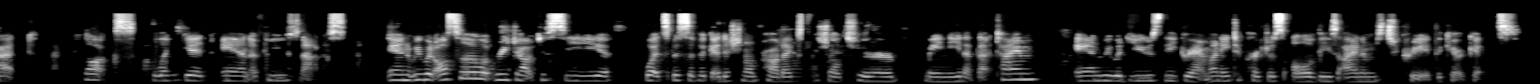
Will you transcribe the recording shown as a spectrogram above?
hat, socks, blanket, and a few snacks. And we would also reach out to see what specific additional products the shelter may need at that time. And we would use the grant money to purchase all of these items to create the care kits.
